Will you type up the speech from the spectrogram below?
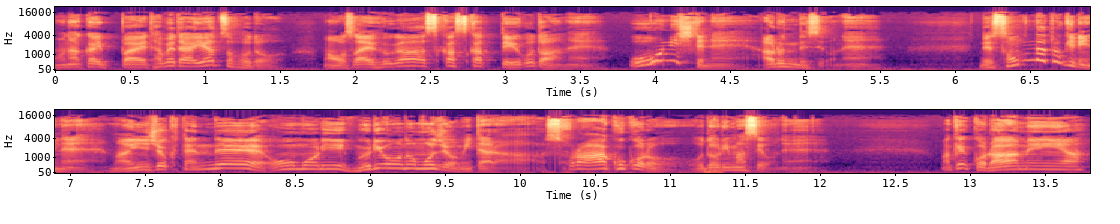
お腹いっぱい食べたいやつほど、まあ、お財布がスカスカっていうことはね、往々にしてね、あるんですよね。で、そんな時にね、まあ、飲食店で大盛り無料の文字を見たら、そら心躍りますよね。まあ、結構ラーメン屋、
